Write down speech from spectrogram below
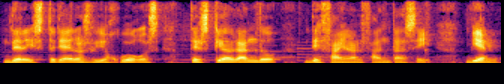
de la historia de los videojuegos. Te estoy hablando de Final Fantasy. Bien,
